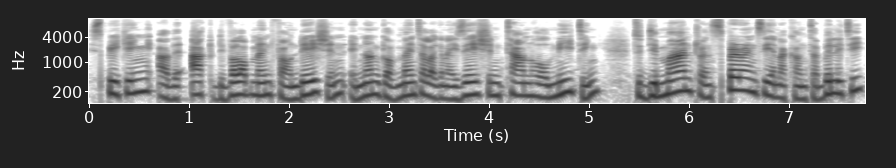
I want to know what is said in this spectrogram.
Speaking at the ARC Development Foundation, a non-governmental organization town hall meeting to demand transparency and accountability,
